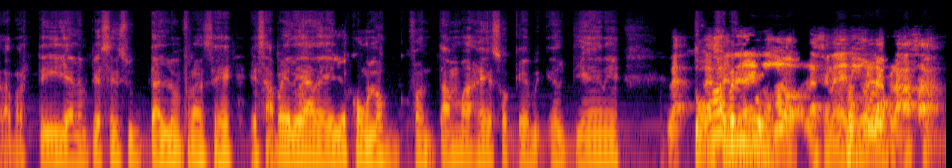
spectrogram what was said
la pastilla, él empieza a insultarlo en francés, esa pelea de ellos con los fantasmas esos que él tiene, La, Toda la la escena de película. Neo, la escena de Neo en la plaza,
